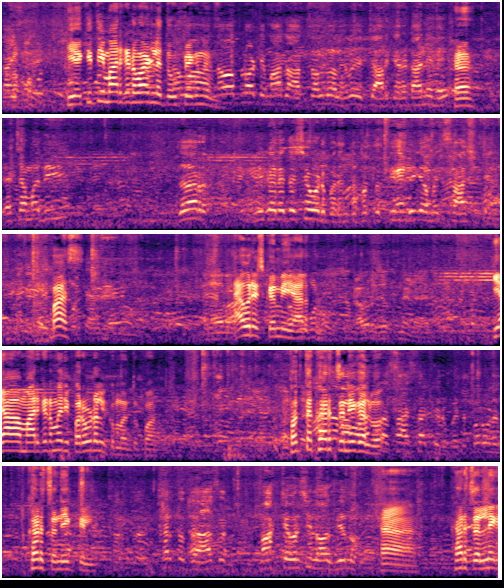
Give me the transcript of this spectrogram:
काहीच नाही. हे किती मार्केट वाढलं तर उपयोग नाही. नवा प्लॉट आहे. माझा आज चालू झाला आहे, चार कॅरेट आणले हा. याच्यामध्ये जर निघाले तर शेवटपर्यंत फक्त तीन बिघा म्हणजे सहाशे बस. ॲव्हरेज कमी यार या मार्केटमध्ये परवडेल का मग तू पण फक्त खर्च निघाल. सहाशे सातशे रुपये तर परवडेल. खर्च निघतील. खर्च खर्च असं मागच्या वर्षी लॉस गेलो. हा. खर्चल नाही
